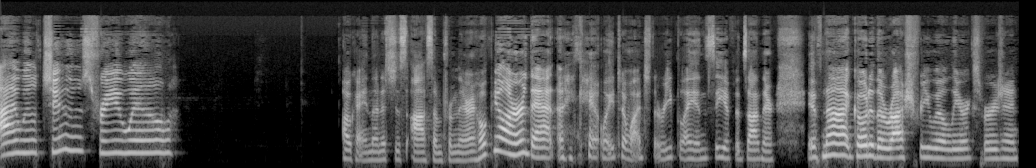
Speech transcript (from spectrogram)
I will choose free will. Okay, and then it's just awesome from there. I hope you all heard that. I can't wait to watch the replay and see if it's on there. If not, go to the Rush Free Will lyrics version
